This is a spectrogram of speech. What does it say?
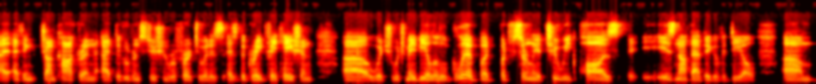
I, I, think John Cochrane at the Hoover Institution referred to it as, as the Great Vacation, uh, which which may be a little glib, but but certainly a two week pause is not that big of a deal. Um,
